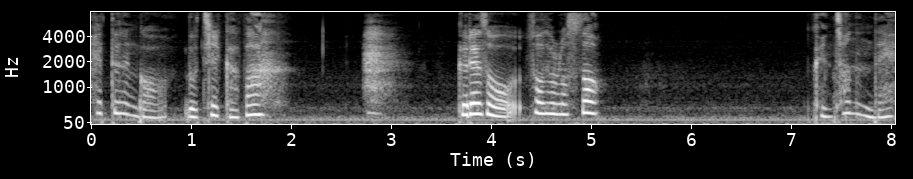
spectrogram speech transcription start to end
해 뜨는 거 놓칠까봐? 그래서 서둘렀어? 괜찮은데.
